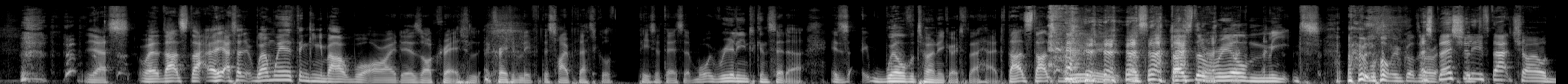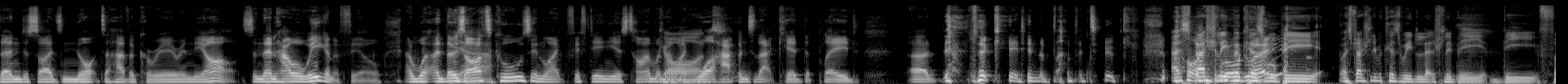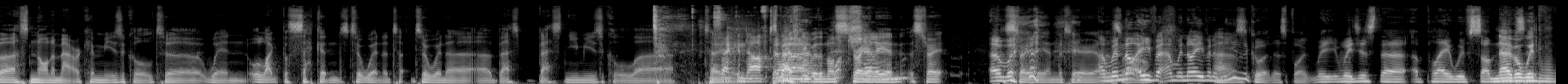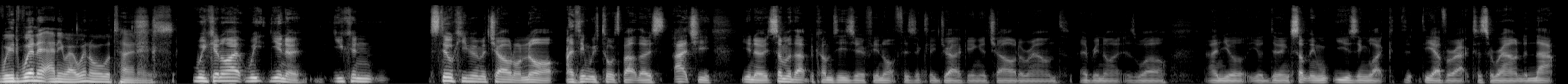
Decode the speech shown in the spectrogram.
Yes. Well, that's that. I- I said- When we're thinking about what our ideas are creatively, creatively for this hypothetical piece of theatre, what we really need to consider is will the Tony go to their head? That's that's really that's, that's the real meat of what we've got to. Especially if that child then decides not to have a career in the arts, and then how are we going to feel? And wh- and those Yeah. articles in like 15 years' time, when they're like, "What happened to that kid that played uh, the kid in the Babadook?" on especially because we'll be especially because we'd literally be the first non-American musical to win, or like the second to win a t- to win a, a best best new musical. Uh, Tony. Second after, especially um, with an what Australian? Austra- Australian material, and we're not well. even and we're not even a Um, musical at this point. We we're just uh, a play with some. No, but we'd we'd win it anyway. Win all the Tonys. we can I we you know you can still keep him a child or not. I think we've talked about those. Actually, you know, some of that becomes easier if you're not physically dragging a child around every night as well, and you're you're doing something using like the, the other actors around, and that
